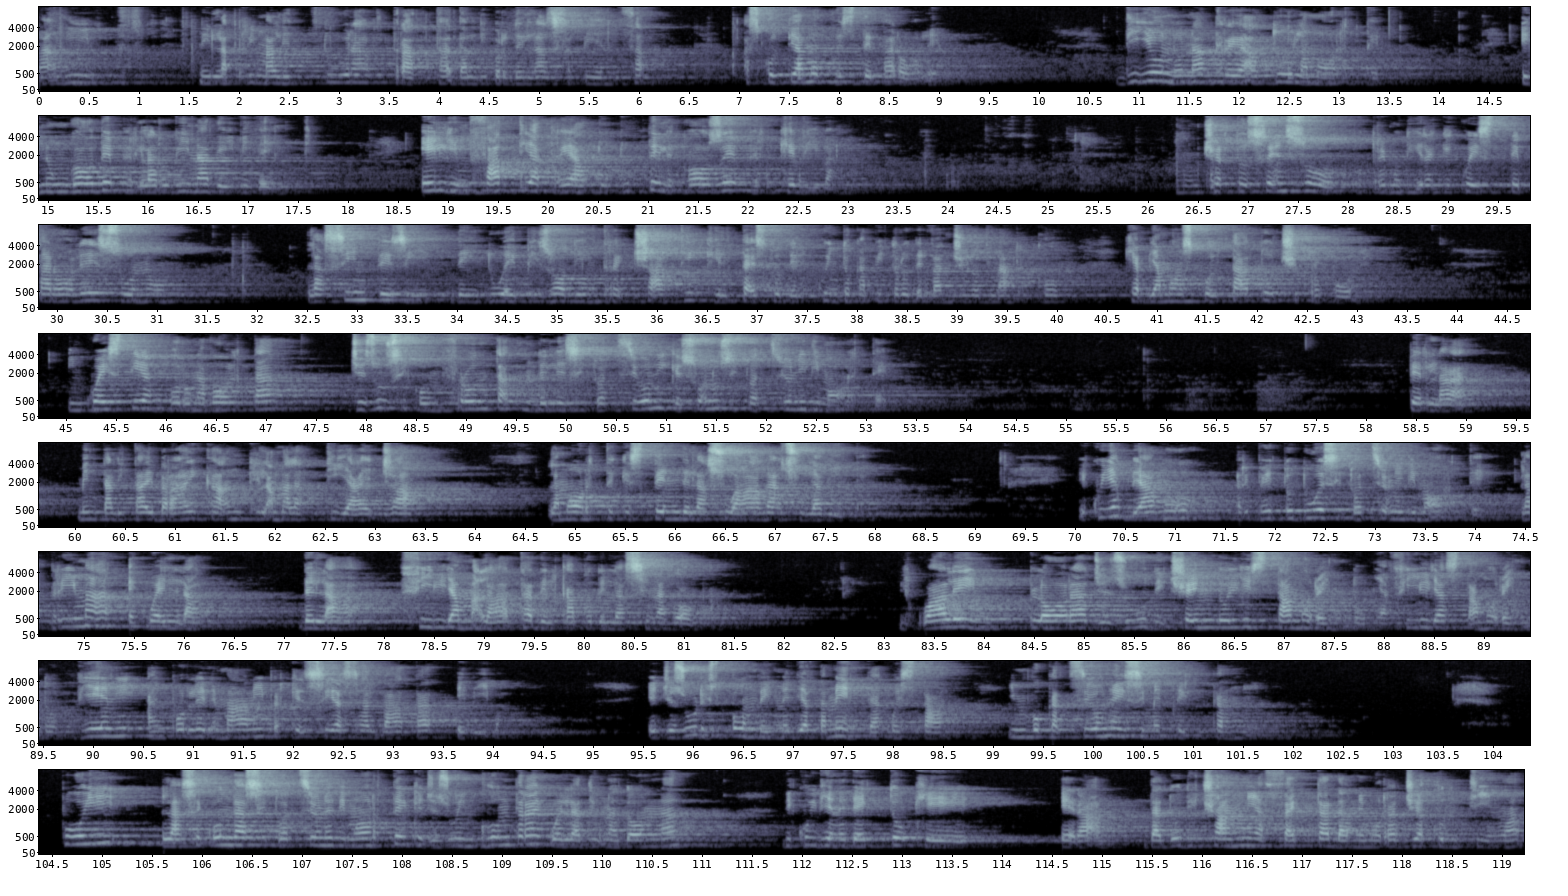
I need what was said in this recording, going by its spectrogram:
domani nella prima lettura tratta dal libro della Sapienza ascoltiamo queste parole. Dio non ha creato la morte e non gode per la rovina dei viventi. Egli infatti ha creato tutte le cose perché vivano. In un certo senso potremmo dire che queste parole sono la sintesi dei due episodi intrecciati che il testo del quinto capitolo del Vangelo di Marco che abbiamo ascoltato ci propone. In questi, ancora una volta, Gesù si confronta con delle situazioni che sono situazioni di morte Per la mentalità ebraica anche la malattia è già la morte che stende la sua ala sulla vita. E qui abbiamo, ripeto, due situazioni di morte. La prima è quella della figlia malata del capo della sinagoga, il quale implora Gesù dicendogli sta morendo mia figlia sta morendo, vieni a imporle le mani perché sia salvata e viva. E Gesù risponde immediatamente a questa invocazione e si mette in cammino. Poi la seconda situazione di morte che Gesù incontra è quella di una donna di cui viene detto che era da 12 anni affetta da un'emorragia continua,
